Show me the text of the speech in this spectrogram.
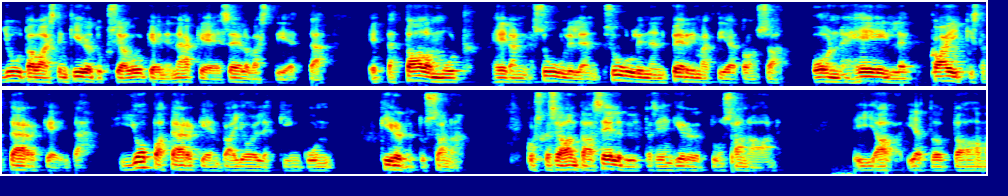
juutalaisten kirjoituksia lukee, niin näkee selvästi, että, että Talmud – heidän suullinen, suullinen perimätietonsa on heille kaikista tärkeintä, jopa tärkeämpää joillekin kuin kirjoitettu sana, koska se antaa selvyyttä siihen kirjoitettuun sanaan. Ja, ja tota,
